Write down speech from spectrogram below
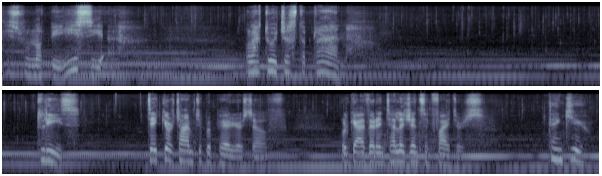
This will not be easy. We'll have to adjust the plan. Please, take your time to prepare yourself. We'll gather intelligence and fighters. Thank you.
